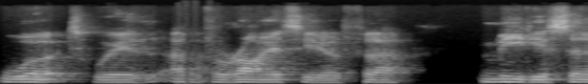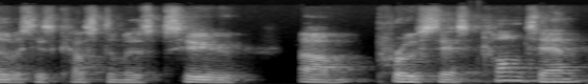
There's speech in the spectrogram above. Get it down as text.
worked with a variety of uh, media services customers to um, process content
